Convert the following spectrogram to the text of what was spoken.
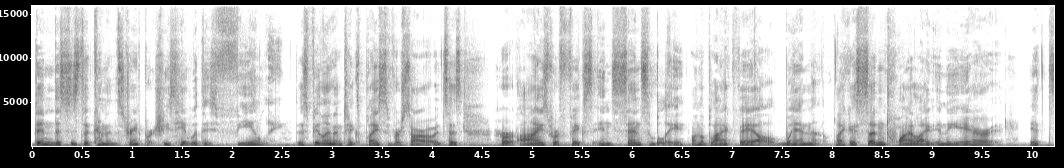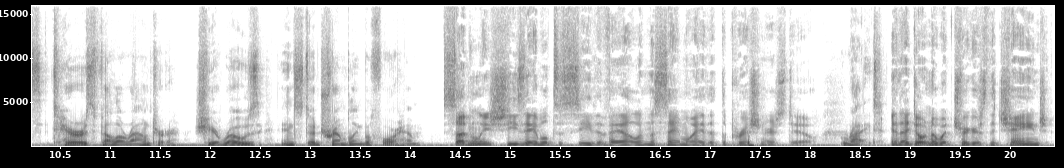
Then this is the kind of the strange part. She's hit with this feeling, this feeling that takes place of her sorrow. It says her eyes were fixed insensibly on the black veil when, like a sudden twilight in the air, its terrors fell around her. She arose and stood trembling before him. Suddenly, she's able to see the veil in the same way that the parishioners do. Right. And I don't know what triggers the change.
